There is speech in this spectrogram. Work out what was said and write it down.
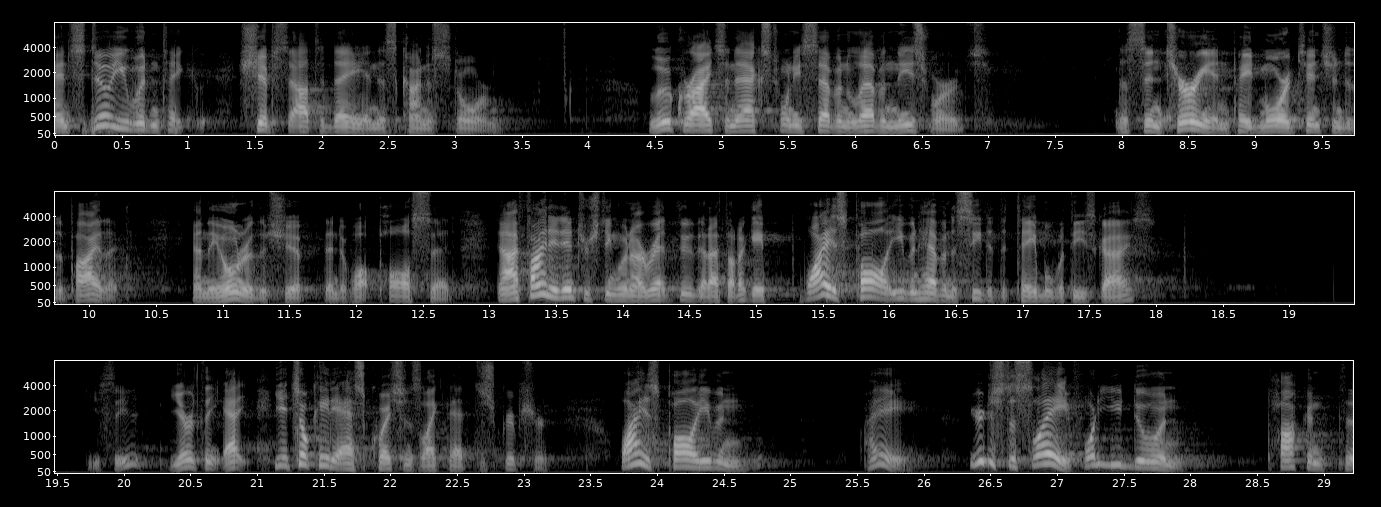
and still you wouldn't take ships out today in this kind of storm. Luke writes in Acts 27 11 these words The centurion paid more attention to the pilot and the owner of the ship than to what Paul said. Now, I find it interesting when I read through that, I thought, okay, why is Paul even having a seat at the table with these guys? You see it? You ever think, it's okay to ask questions like that to Scripture. Why is Paul even, hey, you're just a slave. What are you doing talking to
